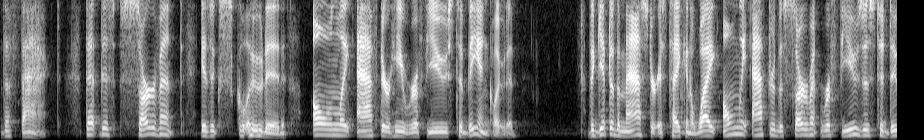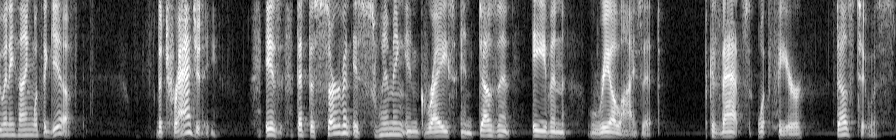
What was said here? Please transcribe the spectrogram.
the fact that this servant is excluded only after he refused to be included. The gift of the master is taken away only after the servant refuses to do anything with the gift. The tragedy is that the servant is swimming in grace and doesn't even realize it because that's what fear does to us.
